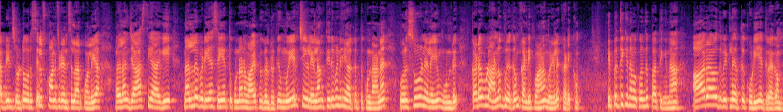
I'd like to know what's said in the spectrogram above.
அப்படின்னு சொல்லிட்டு ஒரு செல்ஃப் கான்ஃபிடென்ஸ்லாம் இருக்கும் இல்லையா? அதெல்லாம் ஜாஸ்தியாகி நல்லபடியாக செய்யறதுக்கு உண்டான வாய்ப்புகள் இருக்குது முயற்சிகள் எல்லாம் திருவினையாக்கிறதுக்கு உண்டான ஒரு சூழ்நிலையும் உண்டு. கடவுள் அனுகிரகம் கண்டிப்பான முறையில் கிடைக்கும். இப்போதைக்கு நமக்கு வந்து பார்த்திங்கன்னா ஆறாவது வீட்டில் இருக்கக்கூடிய கிரகம்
